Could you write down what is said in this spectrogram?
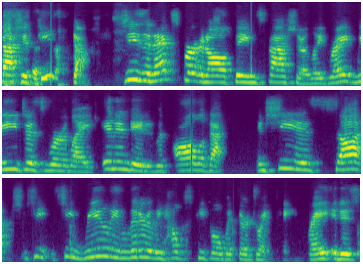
Fashionista. She's an expert in all things fascia. Like, right? We just were like inundated with all of that. And she is such she she really literally helps people with their joint pain, right? It is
